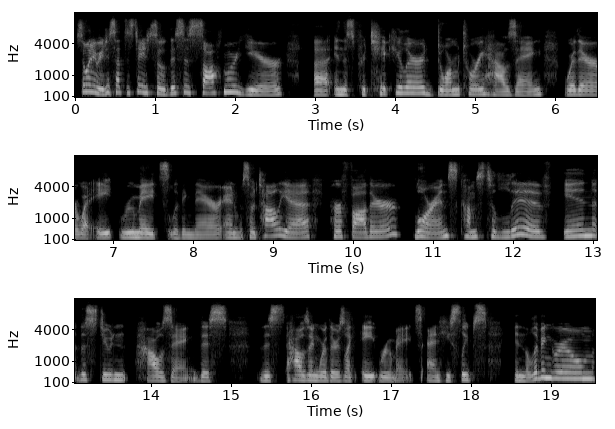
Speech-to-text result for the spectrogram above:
so anyway to set the stage so this is sophomore year uh, in this particular dormitory housing where there are what eight roommates living there. And so talia her father lawrence comes to live in the student housing this this housing where there's like eight roommates and he sleeps in the living room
